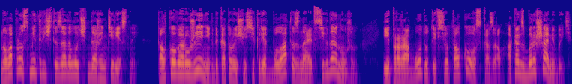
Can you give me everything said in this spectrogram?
«Но вопрос, Дмитрич, ты задал очень даже интересный. Толковый оружейник, до которого еще секрет Булата знает, всегда нужен. И про работу ты все толково сказал. А как с барышами быть?»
